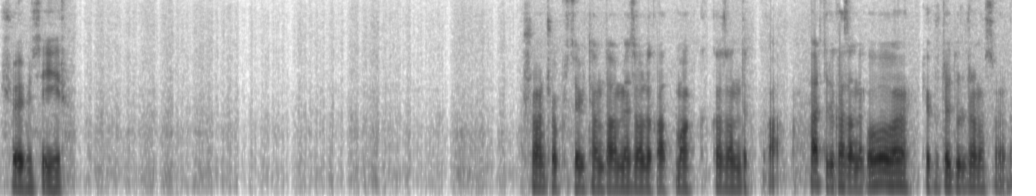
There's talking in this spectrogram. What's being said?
Şöyle bir zehir. Şu an çok güzel bir tane daha mezarlık atmak kazandık. Her türlü kazandık. Oo, köprüde durduramazsın orada.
